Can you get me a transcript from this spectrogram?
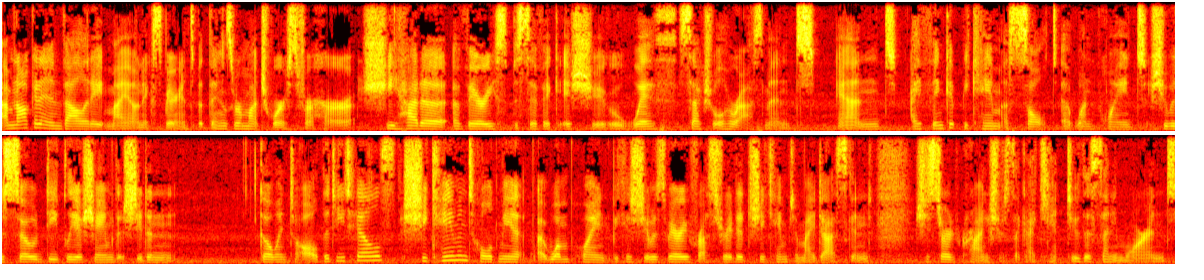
I'm not going to invalidate my own experience, but things were much worse for her. She had a, a very specific issue with sexual harassment, and I think it became assault at one point. She was so deeply ashamed that she didn't go into all the details. She came and told me at, at, one point because she was very frustrated. She came to my desk and she started crying. She was like, I can't do this anymore. And,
